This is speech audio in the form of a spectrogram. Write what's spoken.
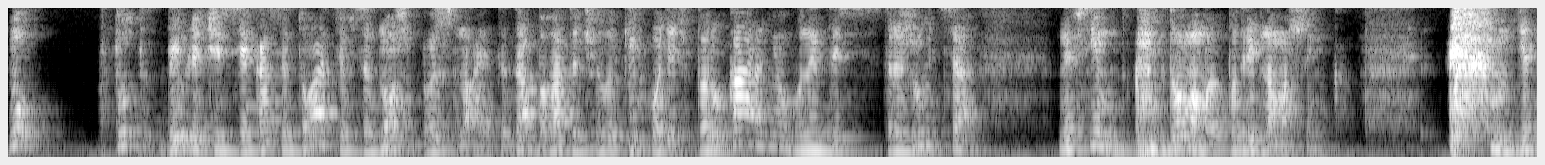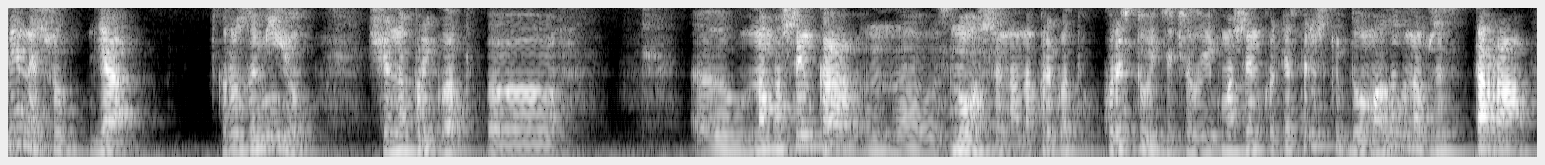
ну, тут, дивлячись, яка ситуація, все одно ж ви ж знаєте, да? багато чоловіків ходять в перукарню, вони десь стрижуться. Не всім вдома потрібна машинка. Єдине, що я розумію, що, наприклад, е, е, на машинка е, зношена, наприклад, користується чоловік машинкою для стрижки вдома, але вона вже стара.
